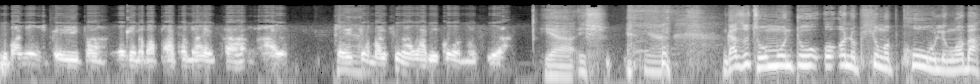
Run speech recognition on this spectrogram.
kuma-newspaper ngendlela abaphatha ama-hectare ngayo. So ithemba lisingakabi khona siya. Yeah ish. Yeah. Ngazi ukuthi umuntu onobhlungu obukhulu ngoba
